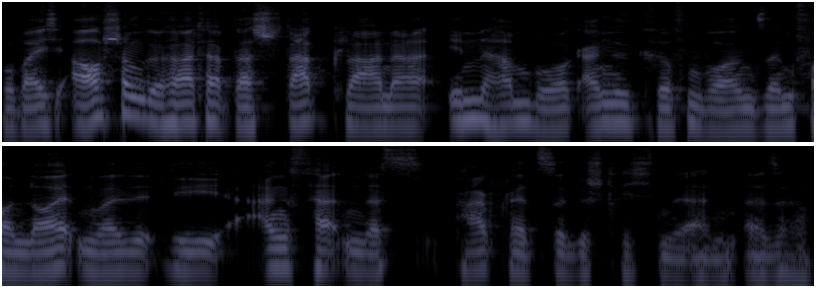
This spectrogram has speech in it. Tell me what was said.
Wobei ich auch schon gehört habe, dass Stadtplaner in Hamburg angegriffen worden sind von Leuten, weil die Angst hatten, dass Parkplätze gestrichen werden. Also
